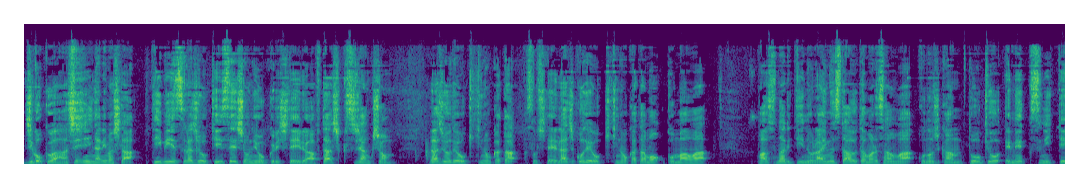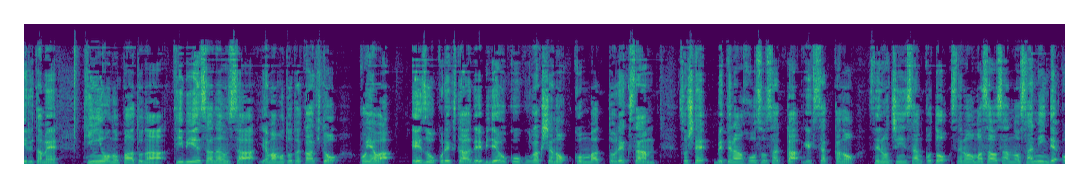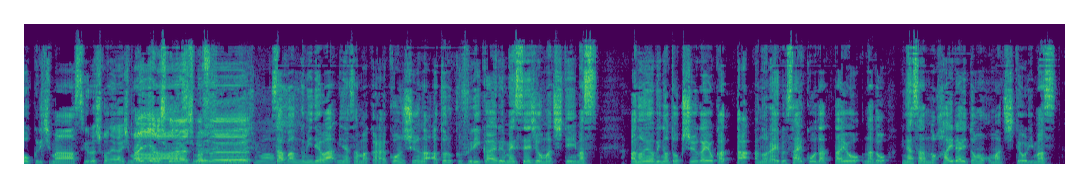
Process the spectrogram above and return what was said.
時刻は8時になりました。TBS ラジオキーステーションにお送りしているアフターシックスジャンクションラジオでお聞きの方そしてラジコでお聞きの方もこんばんは。パーソナリティのライムスター歌丸さんはこの時間東京 MX に行っているため金曜のパートナー TBS アナウンサー山本貴明と今夜は映像コレクターでビデオ考古学者のコンバットレクさん。そしてベテラン放送作家劇作家の瀬野陳さんこと瀬野正夫さんの3人でお送りします。よろしくお願いします。はい、よろしくお願いします。よろしくお願いします。さあ番組では皆様から今週のアトロク振り返るメッセージをお待ちしています。あの曜日の特集が良かったあのライブ最高だったよなど皆さんのハイライトもお待ちしております。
